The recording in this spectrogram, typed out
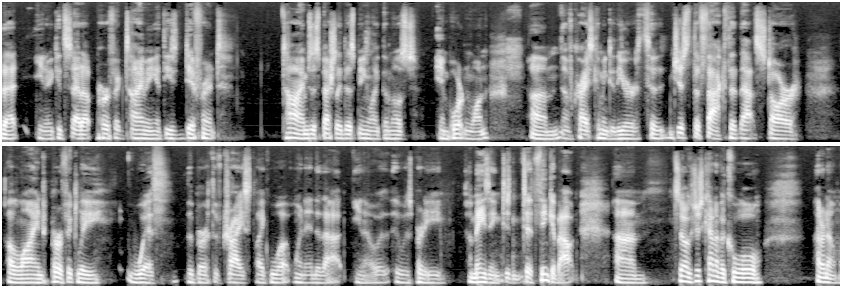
that you know you could set up perfect timing at these different times, especially this being like the most important one um, of Christ coming to the earth. To just the fact that that star aligned perfectly with the birth of Christ, like what went into that, you know, it was pretty amazing to to think about. Um, so just kind of a cool, I don't know,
